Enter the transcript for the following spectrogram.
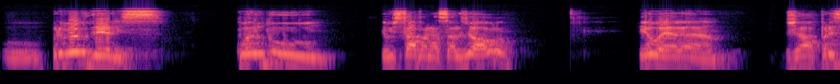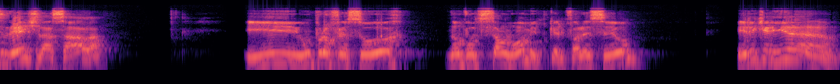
O primeiro deles, quando eu estava na sala de aula, eu era já presidente da sala e um professor não vou citar o nome, porque ele faleceu, ele queria,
